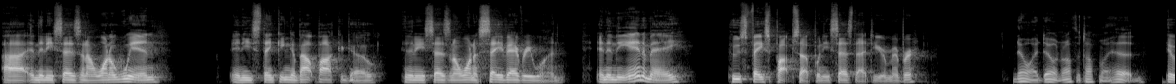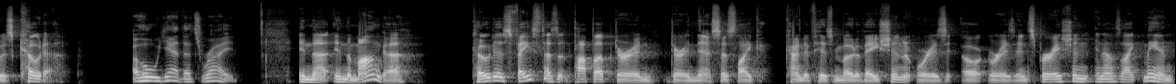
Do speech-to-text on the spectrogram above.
Uh, and then he says, and I want to win, and he's thinking about Bakugo. And then he says, and I want to save everyone. And in the anime, whose face pops up when he says that? Do you remember? No, I don't. Not off the top of my head. It was Koda. Oh yeah, that's right. in the in the manga, Koda's face doesn't pop up during during this. It's like kind of his motivation or his or, or his inspiration. And I was like, man,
